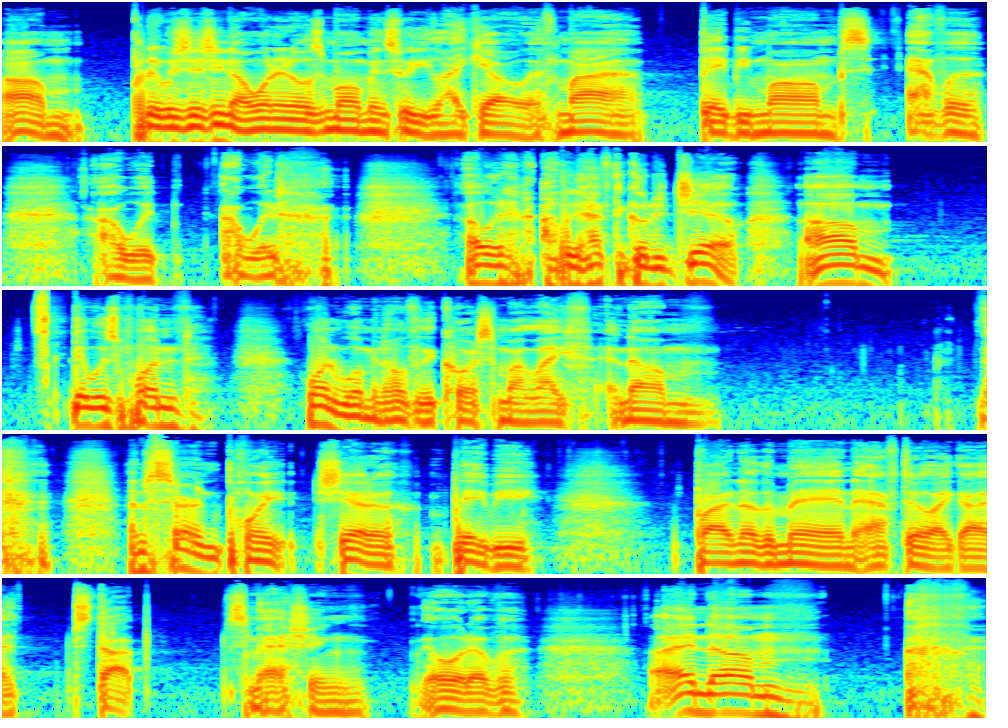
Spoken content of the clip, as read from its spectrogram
Um, but it was just you know one of those moments where you like, yo, if my baby moms ever, I would I would. I would I would have to go to jail. Um, there was one one woman over the course of my life, and um, at a certain point, she had a baby by another man after like I stopped smashing or whatever, and um.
